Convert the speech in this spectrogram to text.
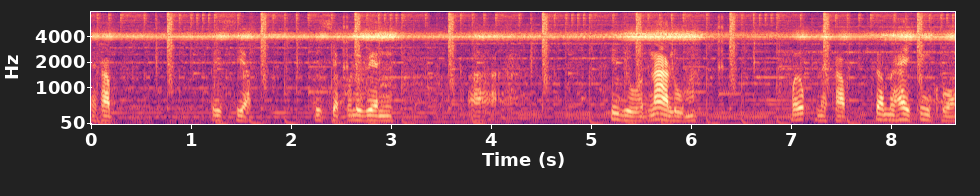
นะครับไปเสียบไปเสียบบริเวณที่อยู่หน้าหลุมปุ๊บนะครับเพื่อไม่ให้จิ้งโครง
